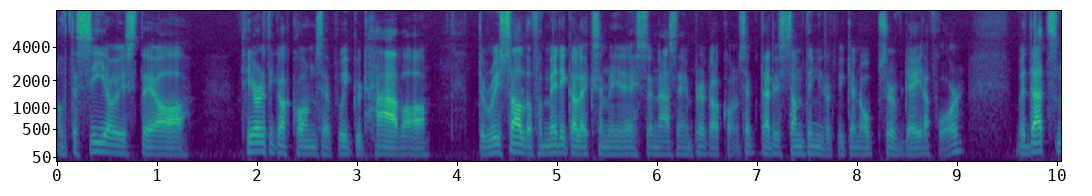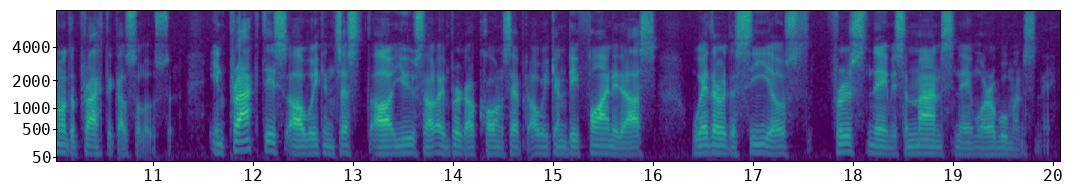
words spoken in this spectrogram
of the CEO is the uh, theoretical concept, we could have uh, the result of a medical examination as an empirical concept. That is something that we can observe data for, but that's not a practical solution. In practice, uh, we can just uh, use our empirical concept or we can define it as whether the CEO's first name is a man's name or a woman's name.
